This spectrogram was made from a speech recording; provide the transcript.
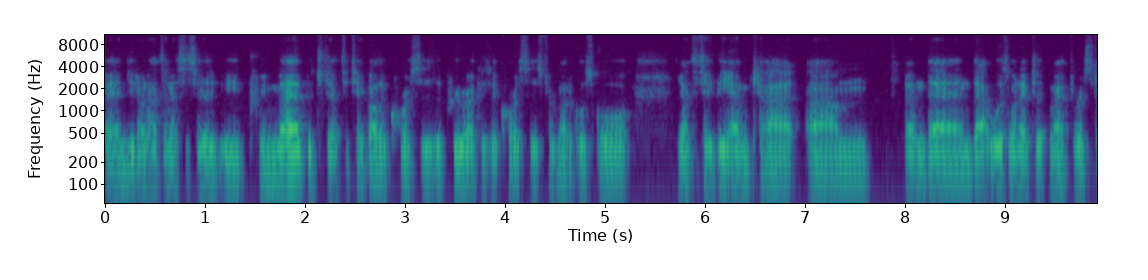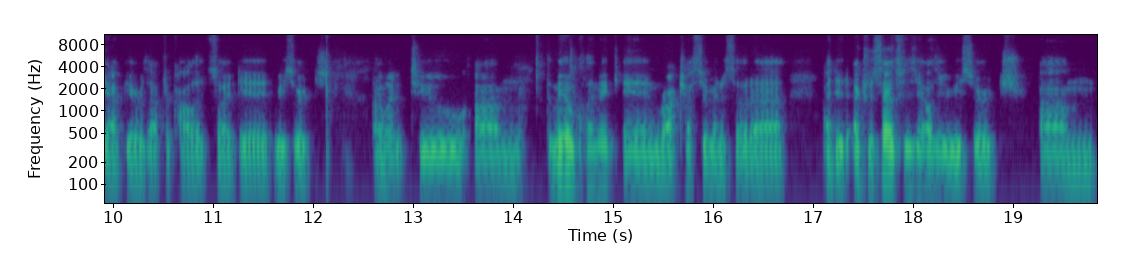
and you don't have to necessarily be pre-med, but you have to take all the courses, the prerequisite courses for medical school. You have to take the MCAT. Um, and then that was when I took my first gap year was after college. So I did research I went to um, the Mayo Clinic in Rochester, Minnesota. I did exercise physiology research. Um,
